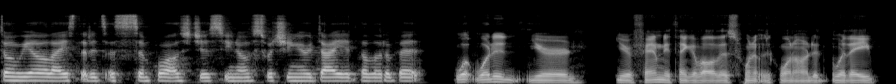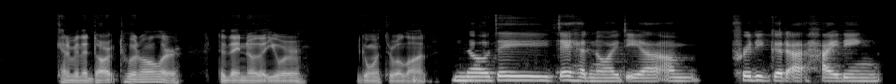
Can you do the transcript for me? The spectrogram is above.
don't realize that it's as simple as just you know switching your diet a little bit what what did your your family think of all of this when it was going on? Did, were they kind of in the dark to it all or did they know that you were going through a lot? no they they had no idea. I'm pretty good at hiding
